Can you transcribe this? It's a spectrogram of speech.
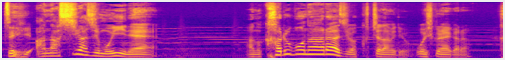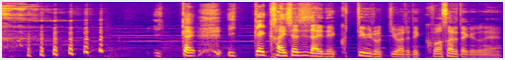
ぜひ、あ、梨味もいいね。あの、カルボナーラ味は食っちゃダメだよ。美味しくないから。一回、一回会社時代ね、食ってみろって言われて食わされたけどね。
